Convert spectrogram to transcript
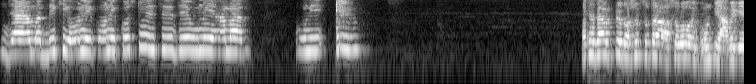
যা আমার দেখি অনেক অনেক কষ্ট হয়েছে যে উনি আমার উনি আচ্ছা যাই হোক, প্রিয় দর্শক শ্রোতা আসলে ওই বোনটি আবেগে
